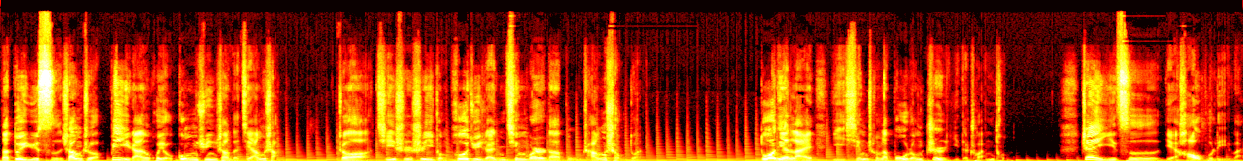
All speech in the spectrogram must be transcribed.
那对于死伤者必然会有功勋上的奖赏。这其实是一种颇具人情味儿的补偿手段，多年来已形成了不容置疑的传统。这一次也毫不例外。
